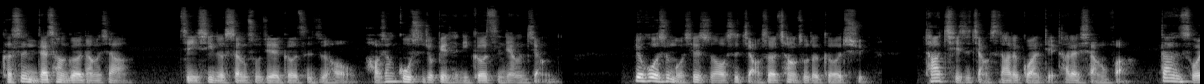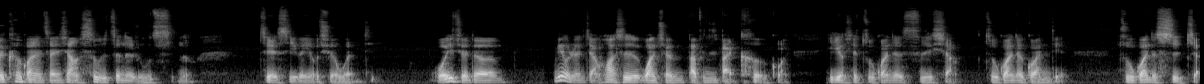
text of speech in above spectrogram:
可是你在唱歌的当下。即兴的生出这些歌词之后，好像故事就变成你歌词那样讲又或是某些时候是角色唱出的歌曲，他其实讲是他的观点、他的想法，但所谓客观的真相是不是真的如此呢？这也是一个有趣的问题。我就觉得没有人讲话是完全百分之百客观，一定有些主观的思想、主观的观点、主观的视角，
